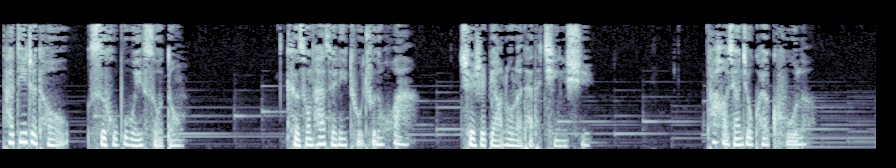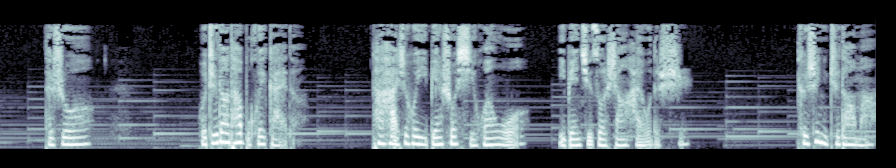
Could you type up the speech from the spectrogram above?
他低着头，似乎不为所动。可从他嘴里吐出的话，却是表露了他的情绪。他好像就快哭了。他说：“我知道他不会改的，他还是会一边说喜欢我，一边去做伤害我的事。可是你知道吗？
